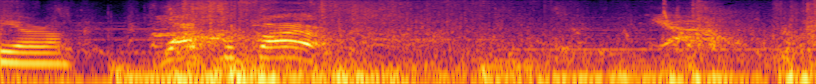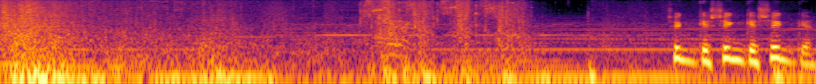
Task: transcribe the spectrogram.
hero. Watch the fire! شقه شقه شقه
